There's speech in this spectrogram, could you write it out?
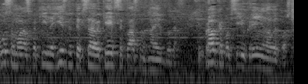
бусом можна спокійно їздити, все окей, все класно з нею буде. Відправка по всій Україні нової пошти.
